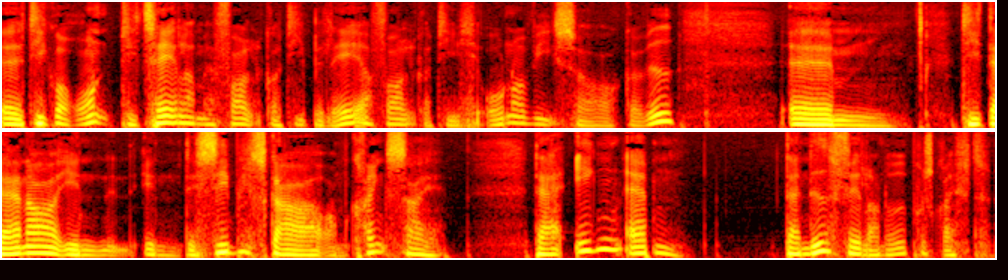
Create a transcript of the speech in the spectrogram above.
øh, de går rundt, de taler med folk, og de belærer folk, og de underviser og gør ved. Øh, de danner en, en discipleskare omkring sig. Der er ingen af dem, der nedfælder noget på skrift.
